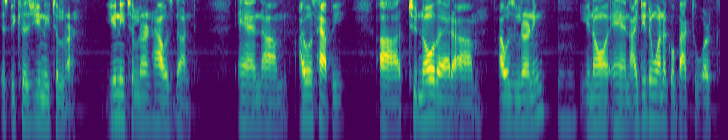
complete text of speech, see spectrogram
It's because you need to learn. You need to learn how it's done, and um, I was happy uh, to know that um, I was learning, you know, and I didn't want to go back to work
